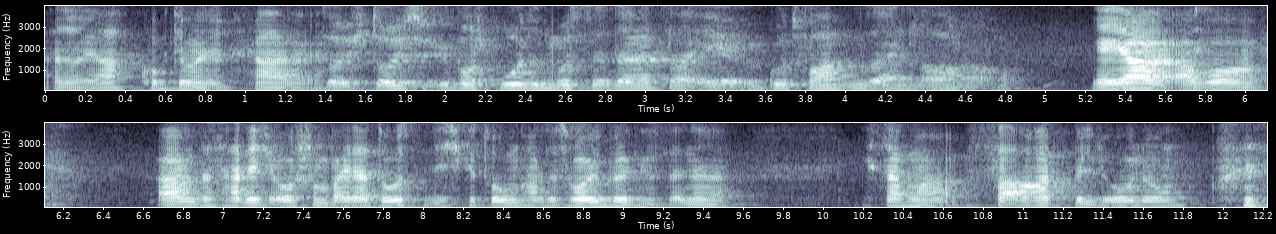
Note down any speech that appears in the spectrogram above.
Also ja, guck dir mal. Ja, Durch, durchs Übersprudeln musste da jetzt ja eh gut vorhanden sein, klar. ne, Ja, ja, aber ähm, das hatte ich auch schon bei der Dose, die ich getrunken habe. Das war übrigens eine, ich sag mal, Fahrradbelohnung.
